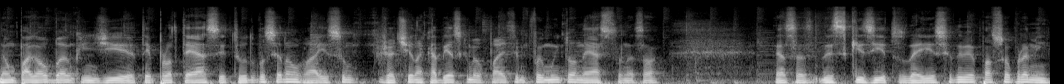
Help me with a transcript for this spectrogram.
não pagar o banco em dia, ter protesto e tudo, você não vai. Isso já tinha na cabeça que meu pai sempre foi muito honesto nessa nessas, nesses quesitos. Daí né? isso ele passou para mim.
